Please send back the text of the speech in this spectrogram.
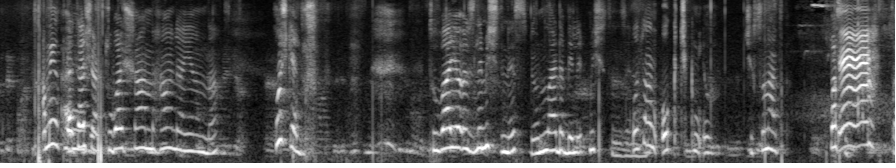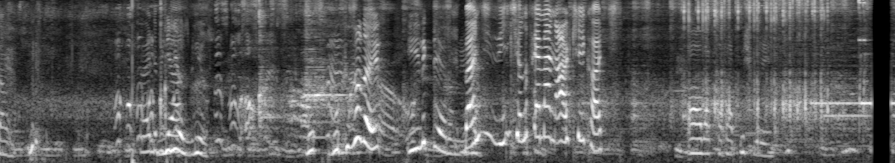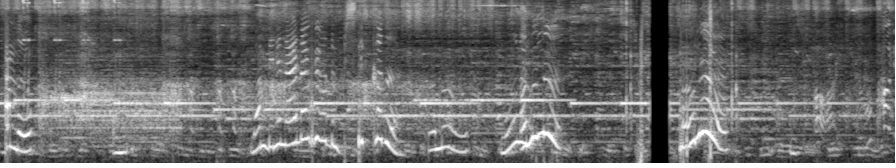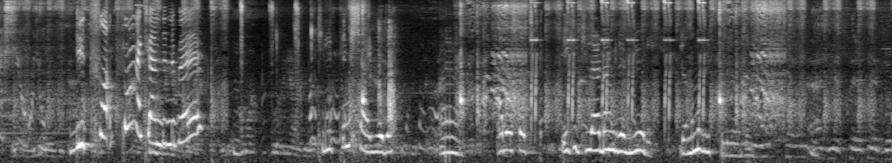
Ama yok. Arkadaşlar Tuba şu anda hala yanımda. Hoş geldin. Tuba'yı özlemiştiniz. Yorumlarda belirtmiştiniz. O herhalde. zaman ok çıkmıyor. Çıksın artık. Bas. Eh, tamam. Haydi. Biliyoruz biliyoruz. Bu, bu kıza da iyilik de yaramıyor. Bence zil çalıp hemen arkaya kaç. Aa bak kapatmış burayı. Tam da yok. Git satsana kendini be. Kilitlemişler yeri. Aynen. Arası açık. İlk ikilerden girebiliyoruz. Canımız gitti birazdan.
